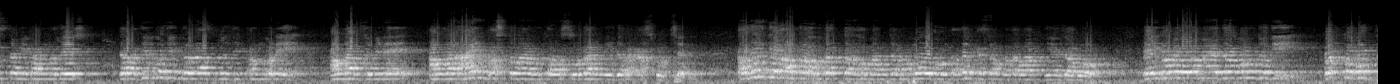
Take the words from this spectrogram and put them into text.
ইসলামী বাংলাদেশ, যারা দীর্ঘদিন ধরে রাজনৈতিক অঙ্গনে আল্লাহর জমিনে, আল্লাহর আইন বাস্তবায়ন তারা স্লোগান নিয়ে যারা কাজ করছেন, তাদেরকেও আমরা উদাত্ত আহ্বান জানাব এবং তাদের কাছে আমরা দাওয়াত নিয়ে যাব এইভাবে ওলামায়ে যেমন যদি ঐক্যবদ্ধ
